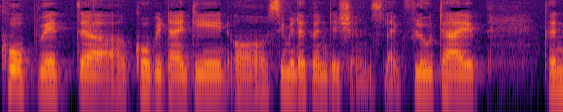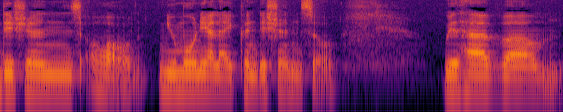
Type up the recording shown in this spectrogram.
cope with uh, COVID 19 or similar conditions like flu type conditions or pneumonia like conditions. So we'll have um,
